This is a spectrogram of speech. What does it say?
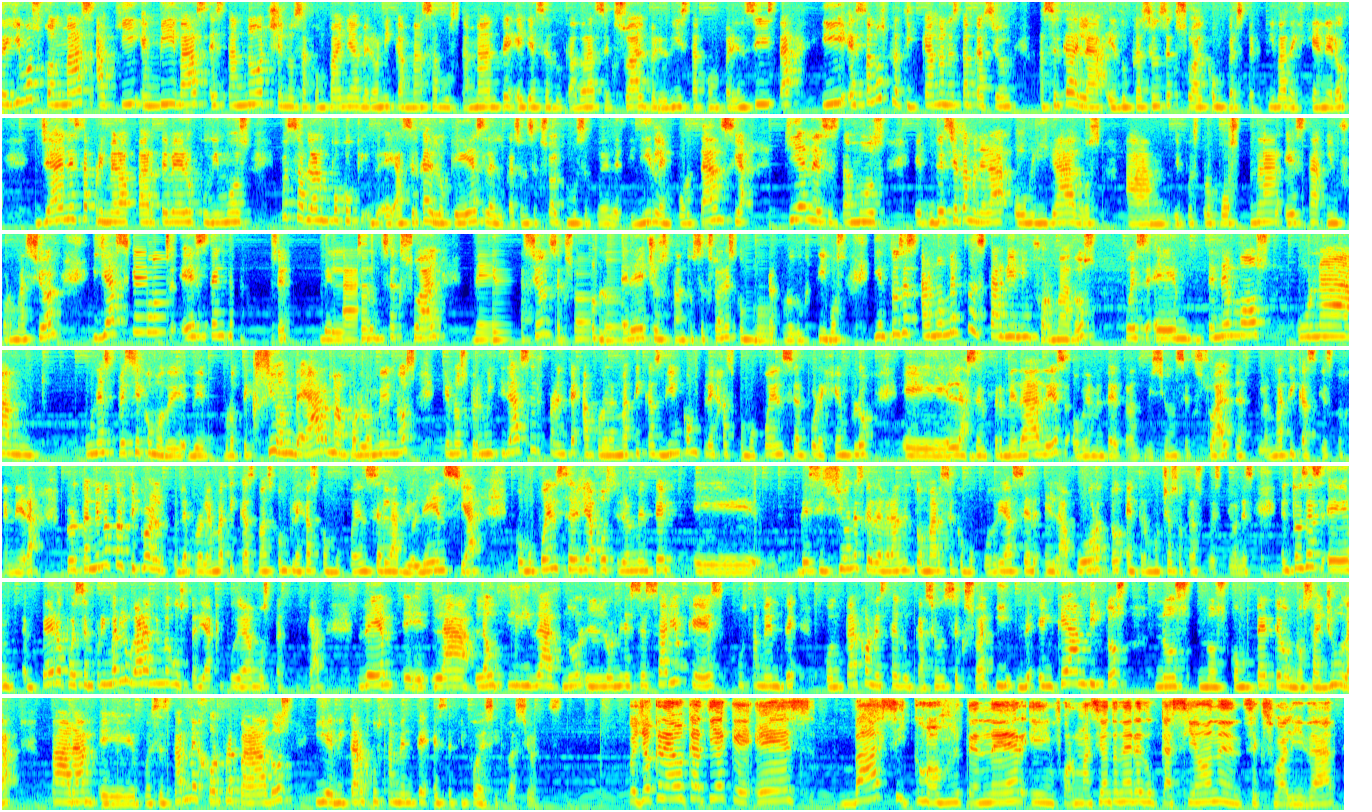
Seguimos con más aquí en Vivas. Esta noche nos acompaña Verónica Maza Bustamante. Ella es educadora sexual, periodista, conferencista y estamos platicando en esta ocasión acerca de la educación sexual con perspectiva de género. Ya en esta primera parte, Vero, pudimos pues hablar un poco acerca de lo que es la educación sexual, cómo se puede definir, la importancia quienes estamos eh, de cierta manera obligados a pues proporcionar esta información y ya hacemos este de la salud sexual, de educación sexual con los derechos tanto sexuales como reproductivos. Y entonces, al momento de estar bien informados, pues eh, tenemos una una especie como de, protección de arma, por lo menos, que nos permitirá hacer frente a problemáticas bien complejas como pueden ser, por ejemplo, eh, las enfermedades, obviamente de transmisión sexual, las problemáticas que esto genera, pero también otro tipo de problemáticas más complejas como pueden ser la violencia, como pueden ser ya posteriormente eh, decisiones que deberán tomarse como podría ser el aborto, entre muchas otras cuestiones. Entonces, eh, pero pues en primer lugar a mí me gustaría que pudiéramos platicar de eh, la, la, utilidad, ¿no? Lo necesario que es justamente contar con esta educación sexual y en qué ámbitos nos, nos compete o nos ayuda para eh, pues estar mejor preparados y evitar justamente este tipo de situaciones. Pues yo creo, Katia, que es básico tener información, tener educación en sexualidad,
